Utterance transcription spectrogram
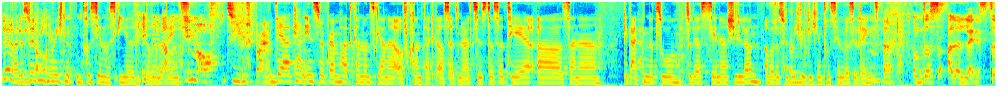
Ja, Weil das würde mich auch. nämlich interessieren, was ihr ich darüber bin denkt. eben auch zwiegespalten. Wer kein Instagram hat, kann uns gerne auf contact@nerdsisters.at äh, seine Gedanken dazu zu der Szene schildern. Aber das würde mich wirklich interessieren, was ihr denkt. Ja. Und das allerletzte,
